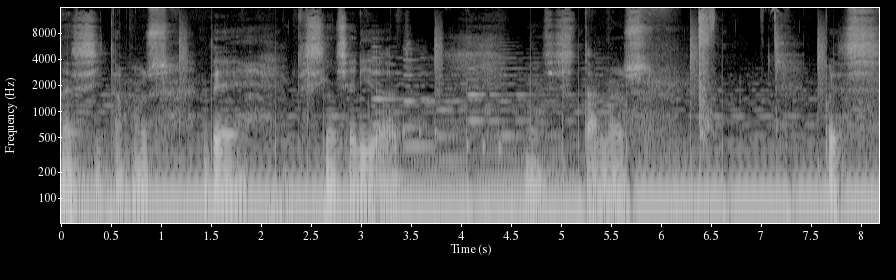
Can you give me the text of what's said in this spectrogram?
Necesitamos de, de sinceridad necesitamos pues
